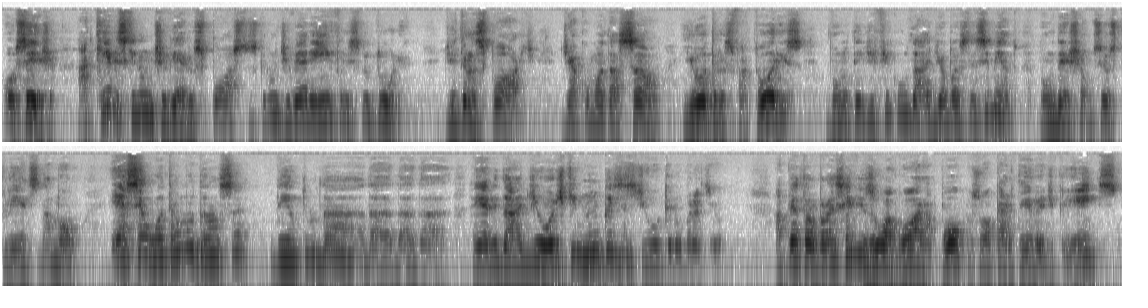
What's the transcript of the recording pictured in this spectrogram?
Ou seja, aqueles que não tiverem os postos, que não tiverem infraestrutura de transporte, de acomodação e outros fatores, vão ter dificuldade de abastecimento, vão deixar os seus clientes na mão. Essa é outra mudança dentro da, da, da, da realidade de hoje que nunca existiu aqui no Brasil. A Petrobras revisou agora há pouco sua carteira de clientes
